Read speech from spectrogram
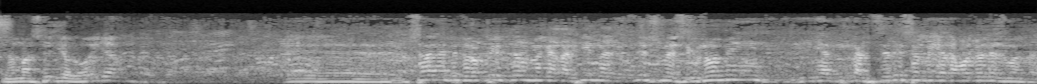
να μας πει δύο λόγια. Ε, σαν Επιτροπή θέλουμε καταρχήν να ζητήσουμε συγγνώμη γιατί καθυστερήσαμε για τα αποτελέσματα.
